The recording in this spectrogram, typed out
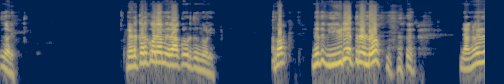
തിന്നോളി. ഇടക്കിടക്ക് ഒരാ മിറാക്കൾ കൊടുത്ത് തിന്നോളി. അപ്പം ഇന്നത്തെ വീഡിയോ എത്രയേ ഉള്ളൂ. ഞങ്ങളിത്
